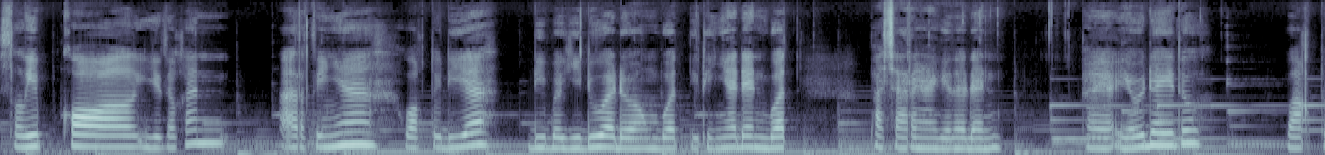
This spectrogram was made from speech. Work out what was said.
sleep call gitu kan. Artinya waktu dia dibagi dua doang buat dirinya dan buat pacarnya gitu. Dan kayak ya udah itu waktu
